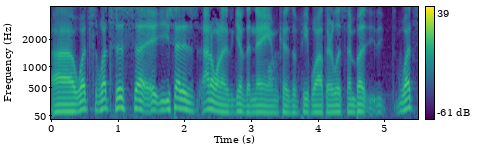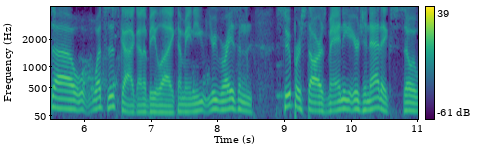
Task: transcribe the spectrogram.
Uh, what's what's this? Uh, you said is I don't want to give the name because of people out there listening, but what's uh what's this guy going to be like? I mean, you, you're raising superstars, man. You get your genetics, so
